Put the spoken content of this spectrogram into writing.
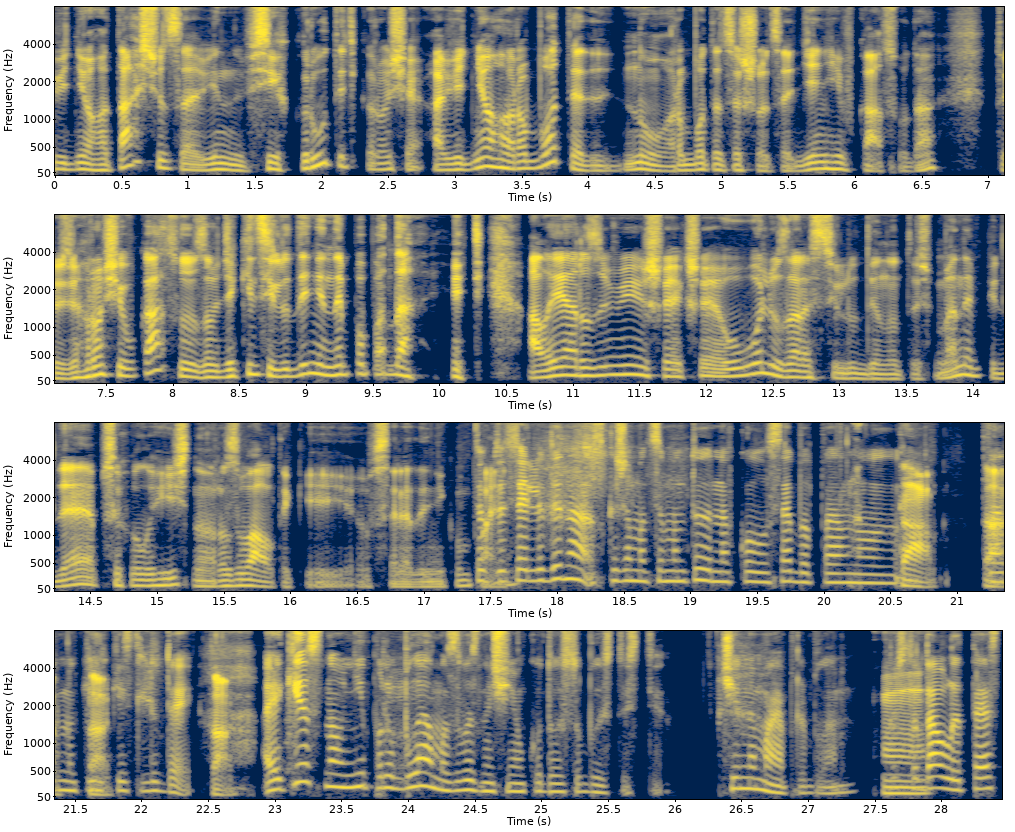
від нього тащуться, він всіх крутить. Коротше, а від нього роботи. Ну, робота це що? Це деньги в касу. Да? Тобто гроші в касу завдяки цій людині не попадають. Але я розумію, що якщо я уволю зараз цю людину, то в мене піде психологічно розвал такий всередині компанії. Тобто ця людина, скажімо, цементує навколо себе певну, Так, так, певну так, кількість людей. так. А які основні проблеми з визначенням коду особистости? Чи немає проблем? Просто дали тест,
